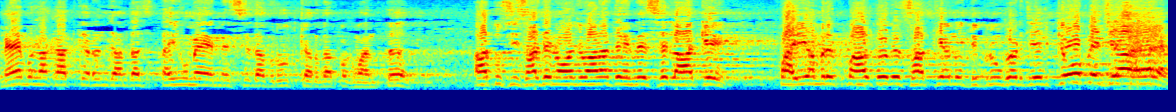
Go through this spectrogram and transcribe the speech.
ਮੈਂ ਮੁਲਾਕਾਤ ਕਰਨ ਜਾਂਦਾ ਸੀ ਤਾਂ ਹੀ ਮੈਂ ਐਨਐਸਏ ਦਾ ਵਿਰੋਧ ਕਰਦਾ, ਭਗਵੰਤ। ਆ ਤੁਸੀਂ ਸਾਡੇ ਨੌਜਵਾਨਾਂ ਤੇ ਐਨਐਸਏ ਲਾ ਕੇ ਭਾਈ ਅੰਮ੍ਰਿਤਪਾਲ ਤੇ ਉਹਦੇ ਸਾਥੀਆਂ ਨੂੰ ਦਿਬਰੂਗੜ੍ਹ ਜੇਲ੍ਹ ਕਿਉਂ ਭੇਜਿਆ ਹੈ?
